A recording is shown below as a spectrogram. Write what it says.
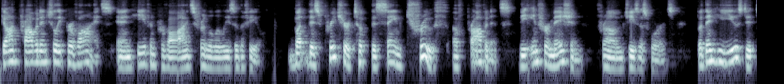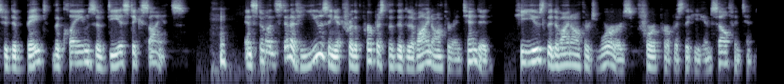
God providentially provides, and he even provides for the lilies of the field. But this preacher took the same truth of providence, the information from Jesus' words, but then he used it to debate the claims of deistic science. and so instead of using it for the purpose that the divine author intended, he used the divine author's words for a purpose that he himself intended.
